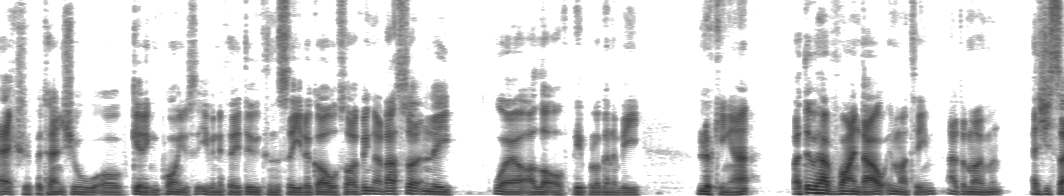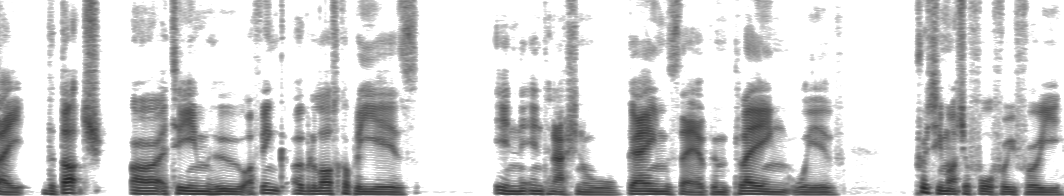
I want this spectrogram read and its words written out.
extra potential of getting points even if they do concede a goal. So I think that that's certainly where a lot of people are going to be looking at. I do have Wijndal in my team at the moment. As you say, the Dutch are a team who I think over the last couple of years in international games, they have been playing with pretty much a 4 3 3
